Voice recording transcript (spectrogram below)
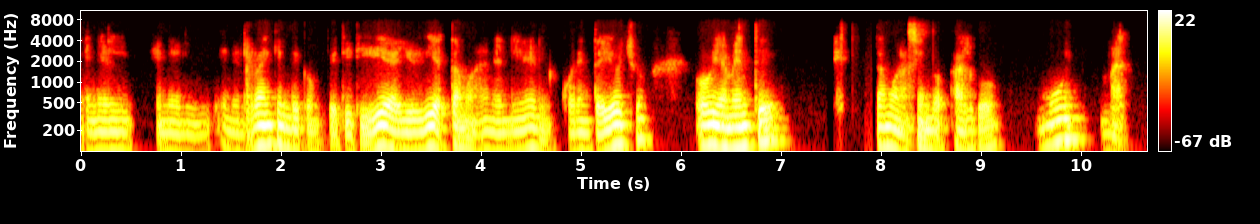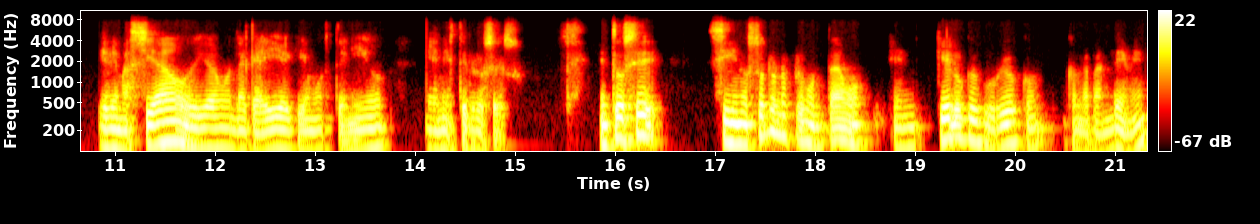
en el, en el, en el ranking de competitividad y hoy día estamos en el nivel 48, obviamente estamos haciendo algo muy mal. Es demasiado, digamos, la caída que hemos tenido en este proceso. Entonces, si nosotros nos preguntamos en qué es lo que ocurrió con, con la pandemia,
